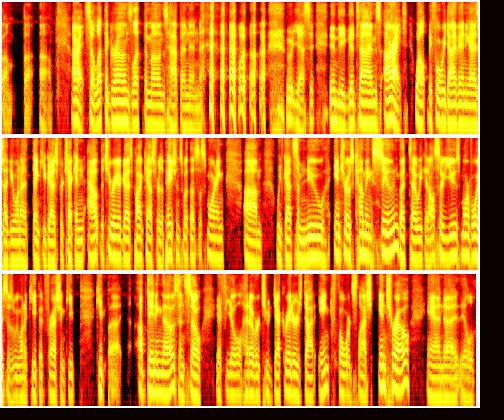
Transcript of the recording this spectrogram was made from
bum, bum. Oh. All right. So let the groans, let the moans happen. And yes, indeed. Good times. All right. Well, before we dive in, guys, I do want to thank you guys for checking out the Two Regular Guys podcast for the patience with us this morning. Um, we've got some new intros coming soon, but uh, we could also use more voices. We want to keep it fresh and keep keep uh, updating those. And so if you'll head over to decorators.inc forward slash intro, and uh, it'll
